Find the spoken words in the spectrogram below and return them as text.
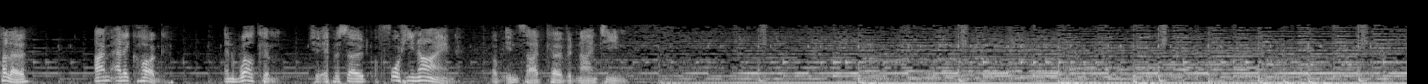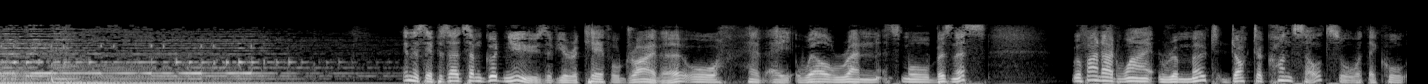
Hello, I'm Alec Hogg, and welcome to episode 49 of Inside COVID-19. This episode, some good news if you're a careful driver or have a well-run small business. We'll find out why remote doctor consults, or what they call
